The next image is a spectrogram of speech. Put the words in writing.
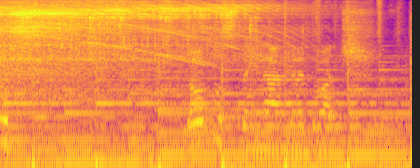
Lotus. Lotus 900 watch.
